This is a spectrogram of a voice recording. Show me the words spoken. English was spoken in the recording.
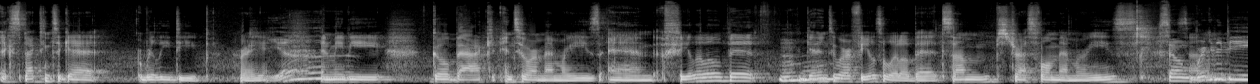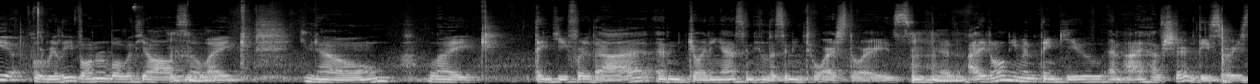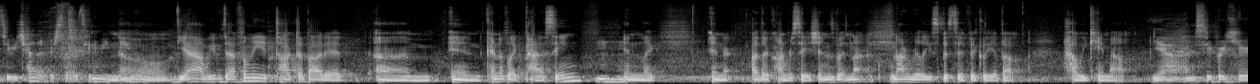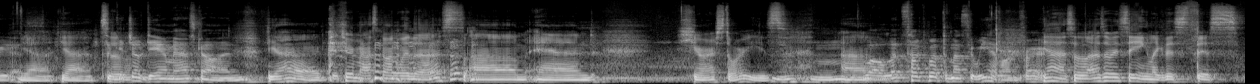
expecting to get really deep, right? Yeah. And maybe go back into our memories and feel a little bit, get into our feels a little bit, some stressful memories. So we're gonna be really vulnerable with y'all. So like, you know, like. Thank you for that and joining us and listening to our stories. Because I don't even think you and I have shared these stories to each other, so it's gonna be new. No, yeah, we've definitely talked about it um, in kind of like passing in like in other conversations, but not not really specifically about how we came out. Yeah, I'm super curious. Yeah, yeah. So, Get your damn mask on. yeah, get your mask on with us um, and hear our stories. Um, well, let's talk about the mess that we have on first. Yeah, so as I was saying, like this this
